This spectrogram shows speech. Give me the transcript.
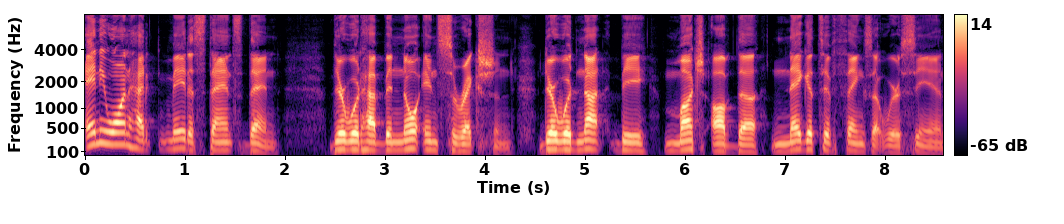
anyone had made a stance then, there would have been no insurrection. There would not be much of the negative things that we're seeing.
